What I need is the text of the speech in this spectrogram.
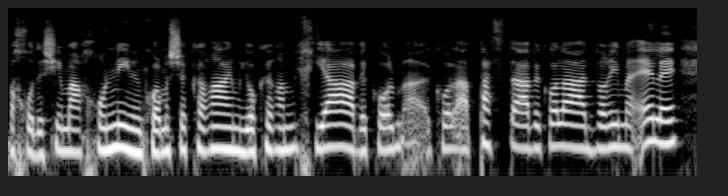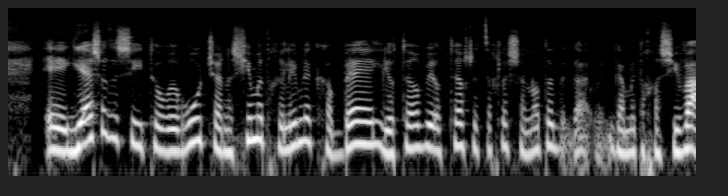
בחודשים האחרונים, עם כל מה שקרה, עם יוקר המחיה וכל הפסטה וכל הדברים האלה, אה, יש איזושהי התעוררות שאנשים מתחילים לקבל יותר ויותר שצריך לשנות גם את החשיבה.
